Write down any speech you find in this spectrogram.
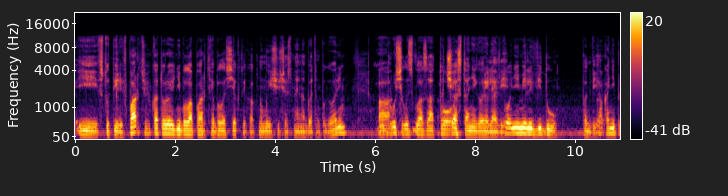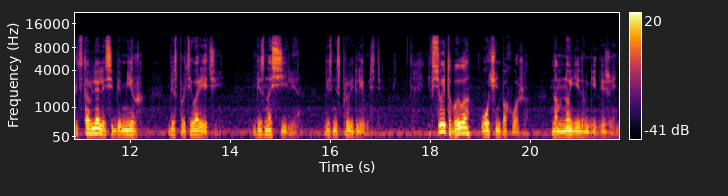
и вступили в партию, которая не была партией, а была сектой, как, но мы еще сейчас, наверное, об этом поговорим. И а, бросилось в глаза то, часто они говорили о вере, что они имели в виду под как они представляли себе мир без противоречий, без насилия, без несправедливости. И все это было очень похоже на многие другие движения.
